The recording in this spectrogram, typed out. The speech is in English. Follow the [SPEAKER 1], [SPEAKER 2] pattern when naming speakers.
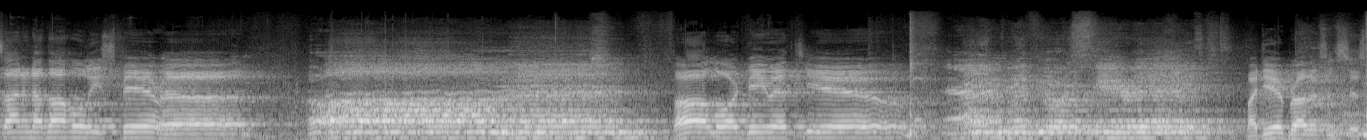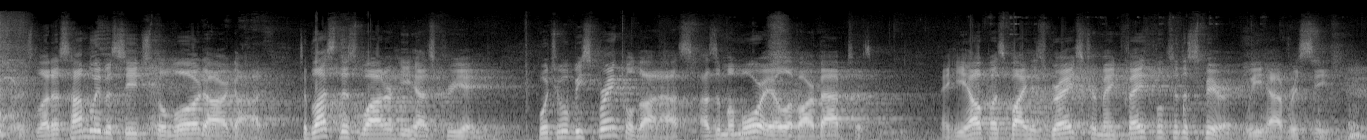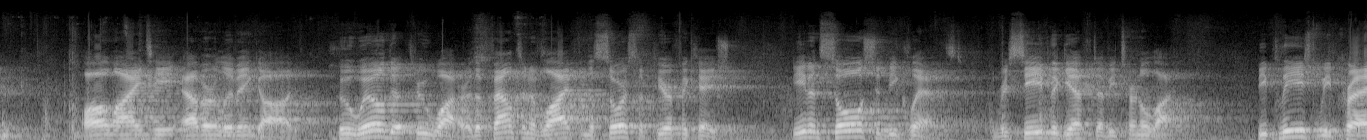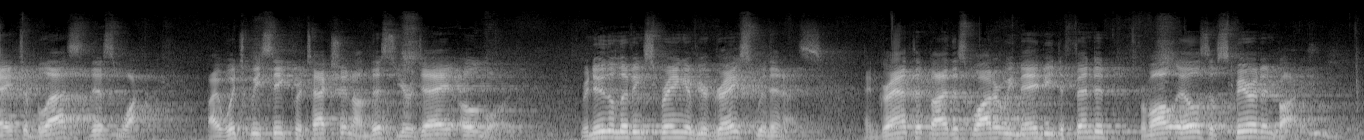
[SPEAKER 1] Son, and of the Holy Spirit. Amen. The Lord be with you.
[SPEAKER 2] And with your spirit.
[SPEAKER 1] My dear brothers and sisters, let us humbly beseech the Lord our God to bless this water he has created, which will be sprinkled on us as a memorial of our baptism. May he help us by his grace to remain faithful to the Spirit we have received. Almighty, ever living God, who willed it through water, the fountain of life and the source of purification, even souls should be cleansed and receive the gift of eternal life. Be pleased, we pray, to bless this water, by which we seek protection on this your day, O Lord. Renew the living spring of your grace within us, and grant that by this water we may be defended from all ills of spirit and body,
